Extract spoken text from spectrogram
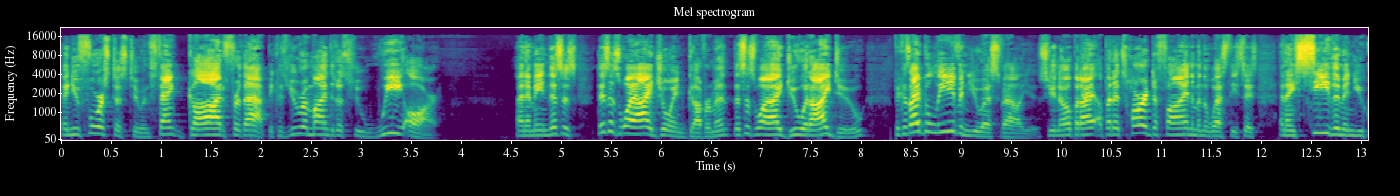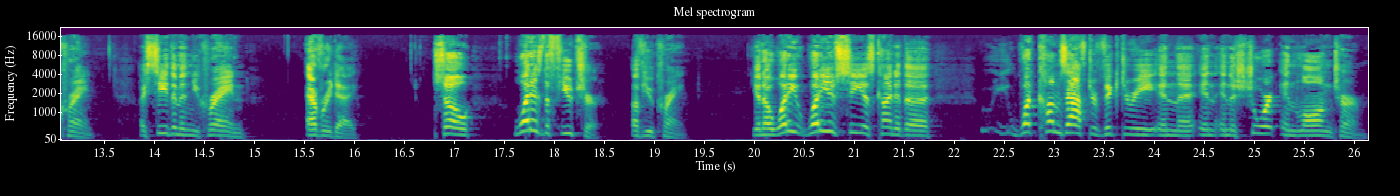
And you forced us to, and thank God for that, because you reminded us who we are. And I mean, this is this is why I joined government. This is why I do what I do, because I believe in U.S. values, you know. But I but it's hard to find them in the West these days, and I see them in Ukraine. I see them in Ukraine every day. So, what is the future of Ukraine? You know, what do you what do you see as kind of the what comes after victory in the in, in the short and long term?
